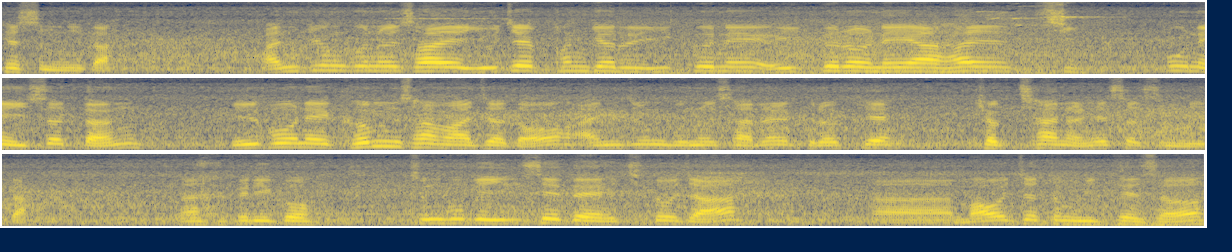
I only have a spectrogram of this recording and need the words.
했습니다. 안중근 의사의 유죄 판결을 이끌어내, 이끌어내야 할 직분에 있었던 일본의 검사마저도 안중근 의사를 그렇게 격찬을 했었습니다. 아, 그리고 중국의 1세대 지도자 아, 마오쩌둥 밑에서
